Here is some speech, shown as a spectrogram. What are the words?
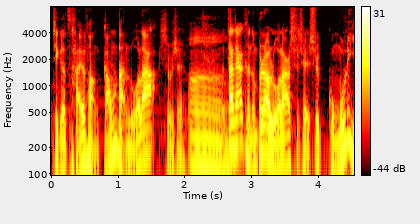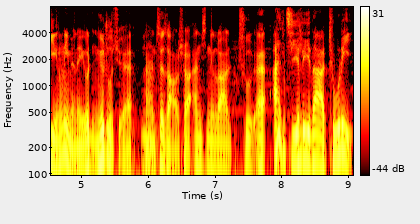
这个采访港版罗拉，是不是？嗯，大家可能不知道罗拉是谁，是《古墓丽影》里面的一个女主角。嗯当然，最早的时候，安吉丽娜朱呃安吉丽娜朱莉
